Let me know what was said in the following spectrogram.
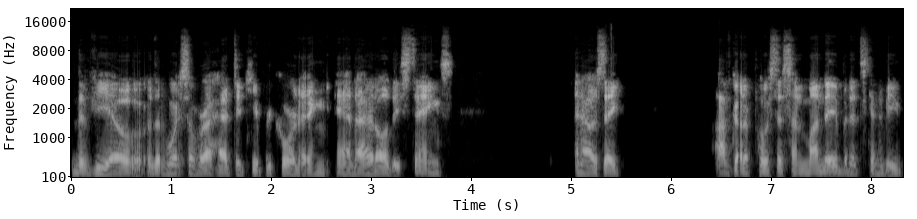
the VO or the voiceover I had to keep recording, and I had all these things. And I was like, I've got to post this on Monday, but it's going to be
